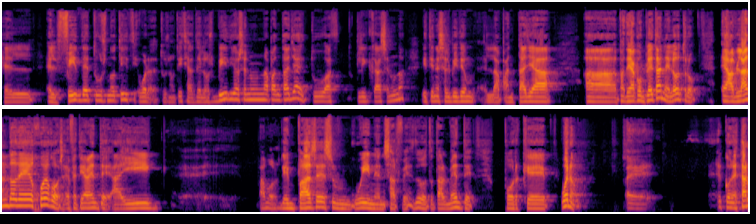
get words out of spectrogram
el, feed de tus noticias, bueno, de tus noticias, de los vídeos en una pantalla y tú clicas en una y tienes el vídeo en la pantalla pantalla completa en el otro. Eh, hablando de juegos, efectivamente, ahí, eh, vamos, Game Pass es un win en Surface Duo totalmente, porque, bueno, eh, conectar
